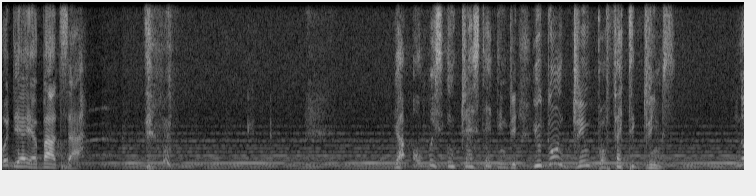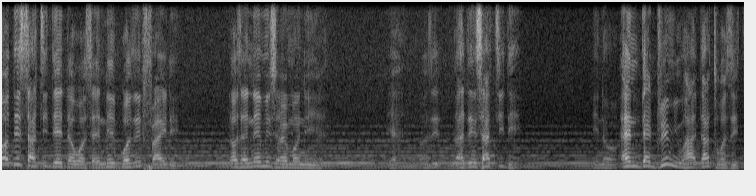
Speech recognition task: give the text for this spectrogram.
oh dear, you're bad, sir. you are always interested in dreams. You don't dream prophetic dreams. Know, this Saturday there was a name. Was it Friday? There was a naming ceremony here. Yeah, was it? I think Saturday. You know, and the dream you had, that was it.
